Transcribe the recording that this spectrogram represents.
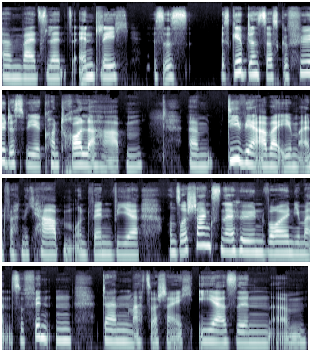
ähm, weil es letztendlich, es ist es gibt uns das Gefühl, dass wir Kontrolle haben, ähm, die wir aber eben einfach nicht haben. Und wenn wir unsere Chancen erhöhen wollen, jemanden zu finden, dann macht es wahrscheinlich eher Sinn, ähm,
